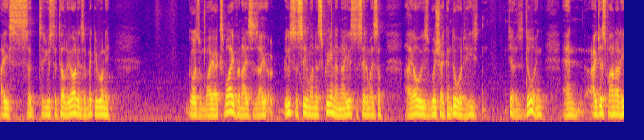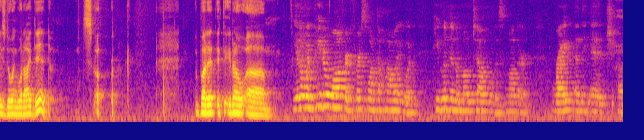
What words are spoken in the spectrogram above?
I said to, used to tell the audience that Mickey Rooney goes with my ex-wife, and I says I used to see him on the screen, and I used to say to myself, I always wish I can do what he's you know, is doing, and I just found out he's doing what I did. So, but it, it you know. Um, You know, when Peter Lawford first went to Hollywood, he lived in a motel with his mother, right at the edge of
